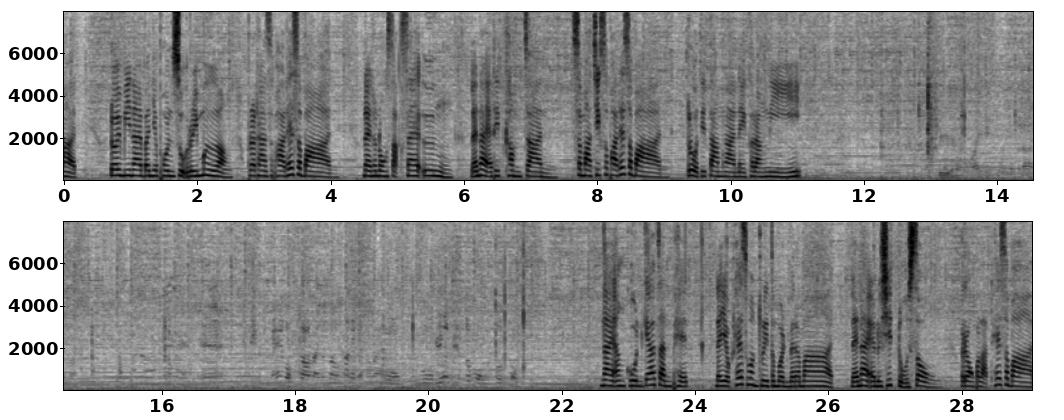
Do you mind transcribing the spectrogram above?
าดโดยมีนายบัญญพลสุริเมือง ประธานสภาเทศบาล นายธนงศักดิ์แซ่อึ้ง และนายอาทิตย์คำจันทร์ สมาชิกสภาเทศบาล ตรวจติดตามงานในครั้งนี้ นายอังกูลแก้วจันเพชร นายกเทศมนตรีตำบลแมรมาดและนายอนุชิตหนูส่ง รองปลัดเทศบาล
